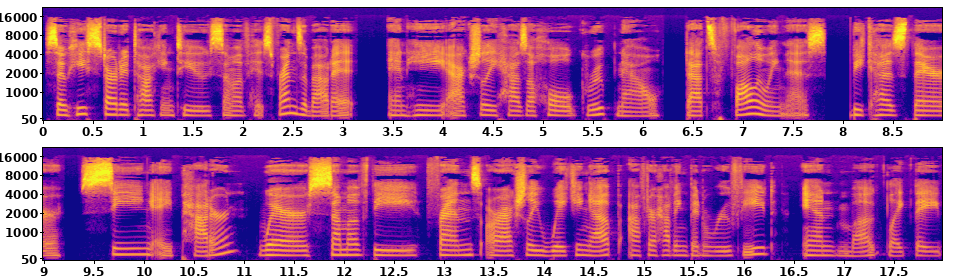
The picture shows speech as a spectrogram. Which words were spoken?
So he started talking to some of his friends about it and he actually has a whole group now that's following this because they're seeing a pattern where some of the friends are actually waking up after having been roofied and mugged, like they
